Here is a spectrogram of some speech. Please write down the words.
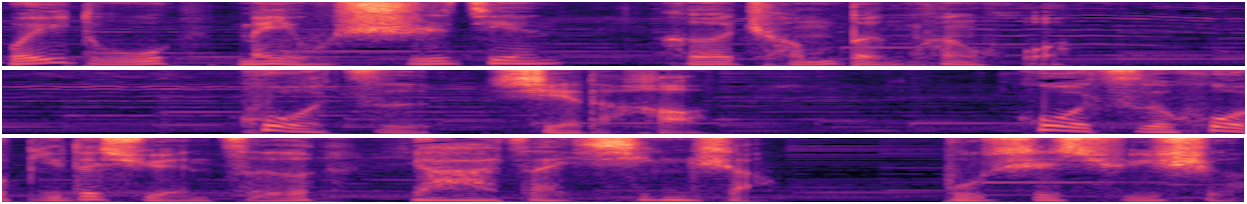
唯独没有时间和成本困惑。或字写得好，或此或彼的选择压在心上，不失取舍。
